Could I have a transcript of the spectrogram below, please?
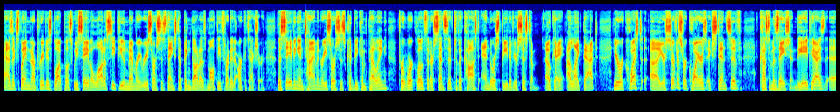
As explained in our previous blog post, we save a lot of CPU and memory resources thanks to Pingata's multi-threaded architecture. The saving in time and resources could be compelling for workloads that are sensitive to the cost and or speed of your system. Okay, I like that. Your request, uh, your service requires extensive customization. The APIs. Uh,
